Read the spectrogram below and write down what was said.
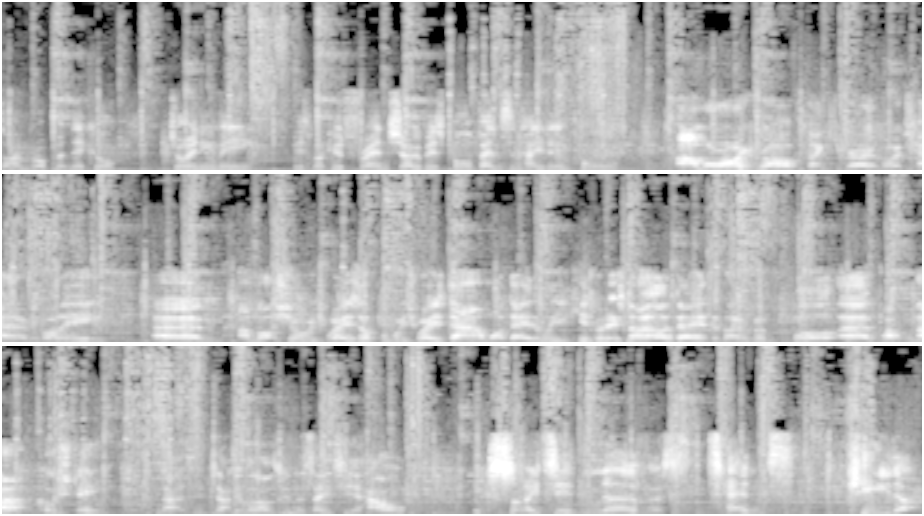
Podcast. I'm Rob McNichol. Joining me is my good friend Showbiz Paul Benson. How you doing, Paul? I'm all right, Rob. Thank you very much. Hello, everybody. Um, I'm not sure which way is up and which way is down, what day of the week is, but it's night or day at the moment. But uh, apart from that, cushy. That's exactly what I was going to say to you. How excited, nervous, tense, keyed up.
